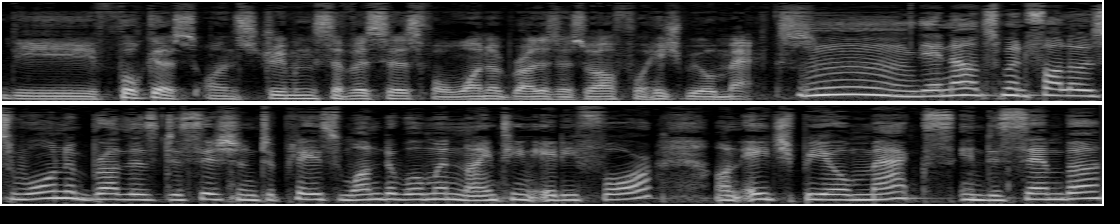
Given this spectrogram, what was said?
the focus on streaming services for Warner Brothers as well for HBO Max. Mm, the announcement follows Warner Brothers' decision to place Wonder Woman 1984 on HBO Max in December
